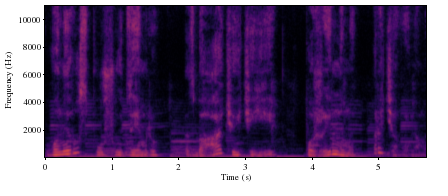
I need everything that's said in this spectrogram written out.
вони розпушують землю, збагачуючи її поживними речовинами.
